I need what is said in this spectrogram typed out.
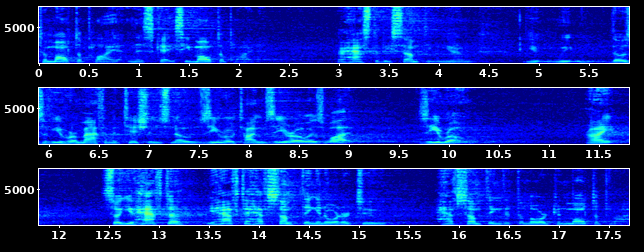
to multiply it in this case. He multiplied it. There has to be something. You know, you, we, those of you who are mathematicians know zero times zero is what? Zero. Right? So you have to you have to have something in order to have something that the Lord can multiply.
